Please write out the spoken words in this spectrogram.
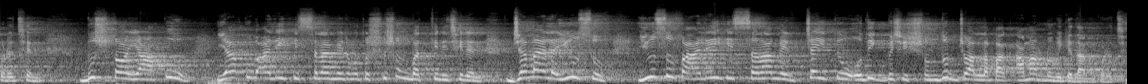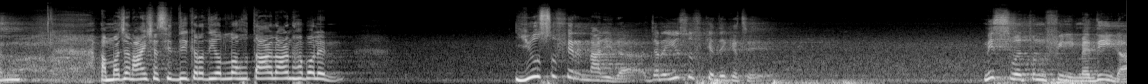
করেছেন। বুষ্ট ইয়াকুব ইয়াকুব আলী ইসলামের মতো সুসংবাদ তিনি ছিলেন। জামাইলা ইউসুফ ইউসুফ আলী ইসলামের চাইতেও অধিক বেশি সৌন্দর্য আল্লাপাক আমার নবীকে দান করেছেন। আম্মাজান আয়সা সিদ্দিক রাদিয়াল্লাহু তাআলা আনহা বলেন, ইউসুফের নারীরা, যারা ইউসুফকে দেখেছে, নিসওয়াতুন ফিল মেদিনা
